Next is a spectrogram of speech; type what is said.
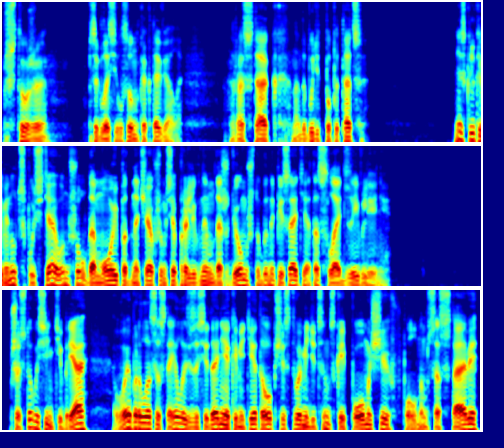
Что же, — согласился он как-то вяло. «Раз так, надо будет попытаться». Несколько минут спустя он шел домой под начавшимся проливным дождем, чтобы написать и отослать заявление. 6 сентября в Эберло состоялось заседание Комитета общества медицинской помощи в полном составе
